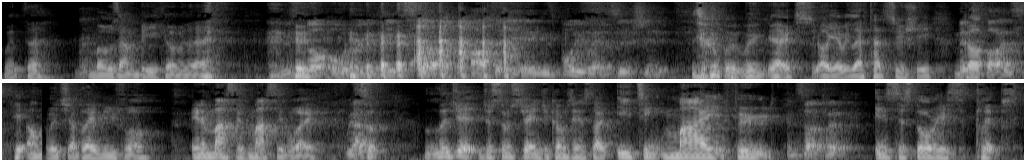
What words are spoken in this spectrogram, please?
with the Mozambique over there. He's not ordering a pizza after eating his body weight of sushi. we, we had, oh yeah, we left had sushi. Mince got pies. hit on, which I blame you for, in a massive, massive way. We had- So, legit, just some stranger comes in and starts eating my food. Insert clip. Insta stories, clips.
